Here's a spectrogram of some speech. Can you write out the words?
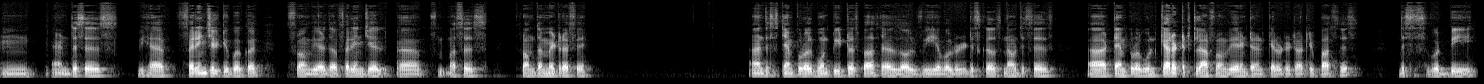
Mm, and this is we have pharyngeal tubercle from where the pharyngeal uh, muscles from the midriff and this is temporal bone petrous pars as all we have already discussed. Now this is uh, temporal bone carotid gland from where internal carotid artery passes. This would be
